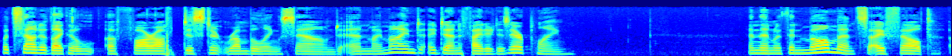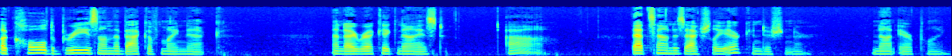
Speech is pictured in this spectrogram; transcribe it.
what sounded like a, a far off, distant rumbling sound, and my mind identified it as airplane. And then within moments, I felt a cold breeze on the back of my neck. And I recognized, ah, that sound is actually air conditioner, not airplane.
